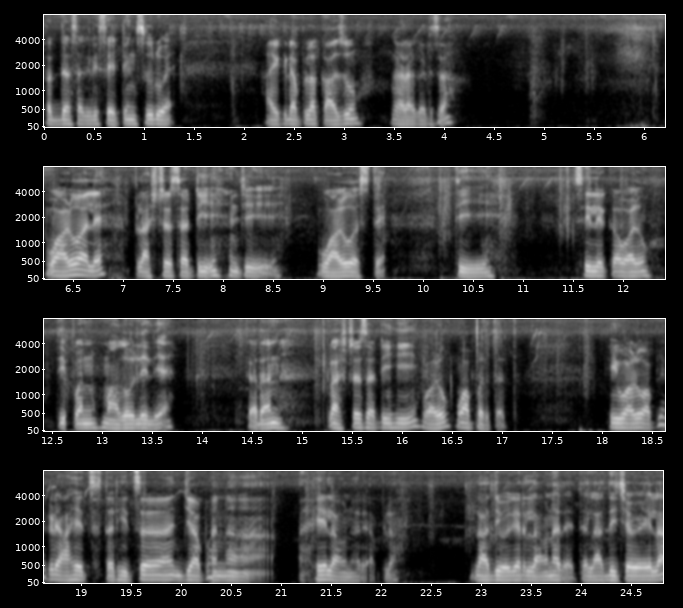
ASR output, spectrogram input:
सध्या सगळी सेटिंग सुरू आहे. हा इकडे आपला काजू घराकडचा. वाळू आले. प्लास्टरसाठी जी वाळू असते ती सिलिका वाळू ती पण मागवलेली आहे. कारण प्लास्टरसाठी ही वाळू वापरतात. ही वाळू आपल्याकडे आहेच तर हिचं जे आपण हे लावणार आहे आपलं लादी वगैरे लावणार आहे तर लादीच्या वेळेला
